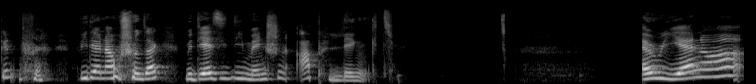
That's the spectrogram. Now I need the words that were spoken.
wie der Name schon sagt, mit der sie die Menschen ablenkt. Ariana,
